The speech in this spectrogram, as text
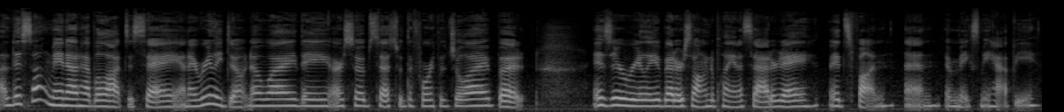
Uh, this song may not have a lot to say, and I really don't know why they are so obsessed with the 4th of July, but is there really a better song to play on a Saturday? It's fun, and it makes me happy.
